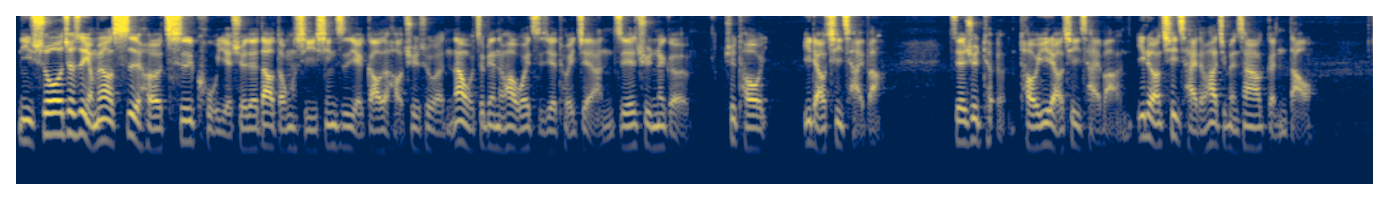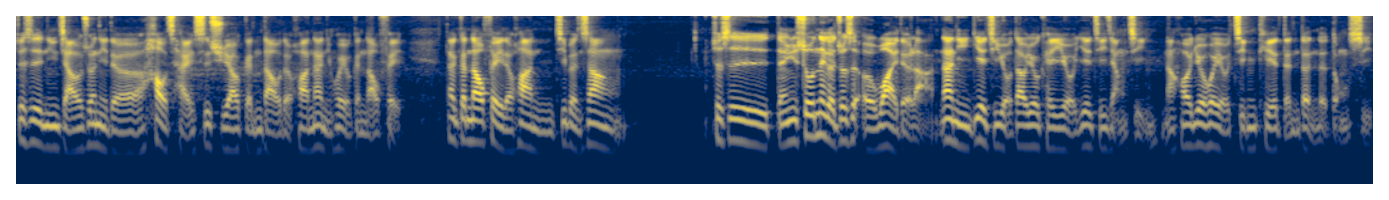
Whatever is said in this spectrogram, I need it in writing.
你说就是有没有适合吃苦也学得到东西，薪资也高的好去处？那我这边的话，我会直接推荐啊，你直接去那个去投医疗器材吧，直接去投投医疗器材吧。医疗器材的话，基本上要跟刀。就是你，假如说你的耗材是需要跟刀的话，那你会有跟刀费。但跟刀费的话，你基本上就是等于说那个就是额外的啦。那你业绩有到，又可以有业绩奖金，然后又会有津贴等等的东西。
